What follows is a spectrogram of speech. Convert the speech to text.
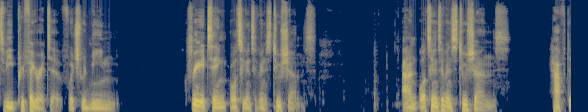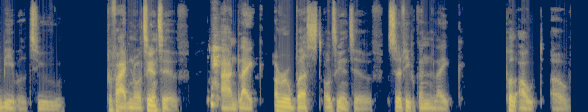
to be prefigurative which would mean creating alternative institutions. And alternative institutions have to be able to provide an alternative and like a robust alternative so that people can like pull out of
